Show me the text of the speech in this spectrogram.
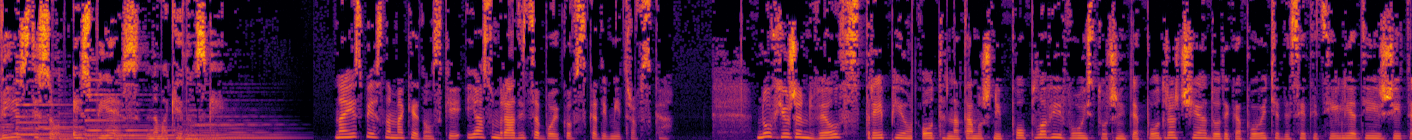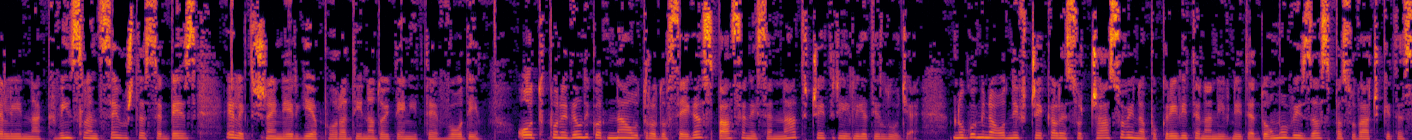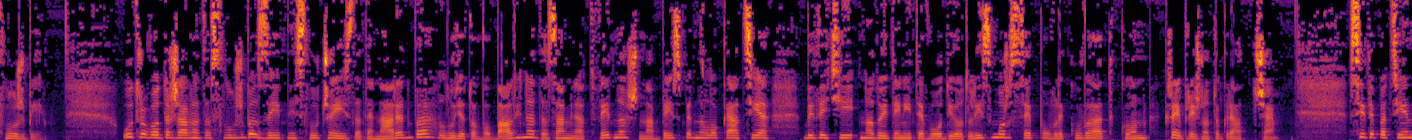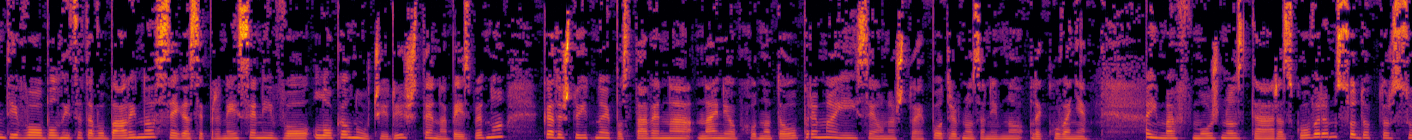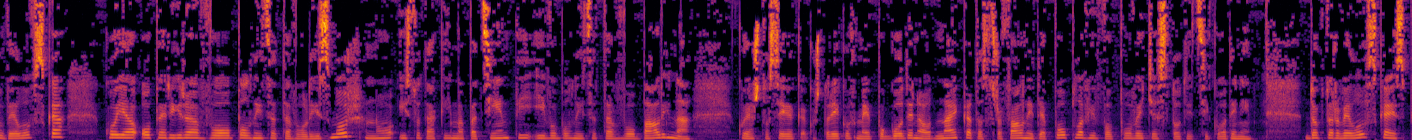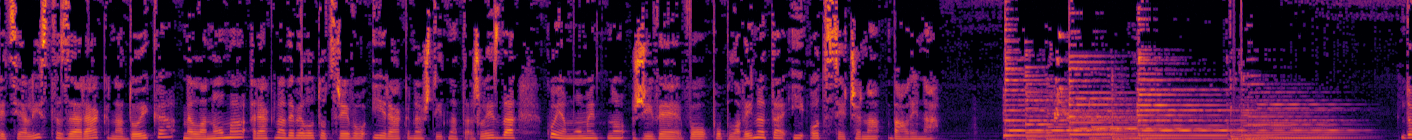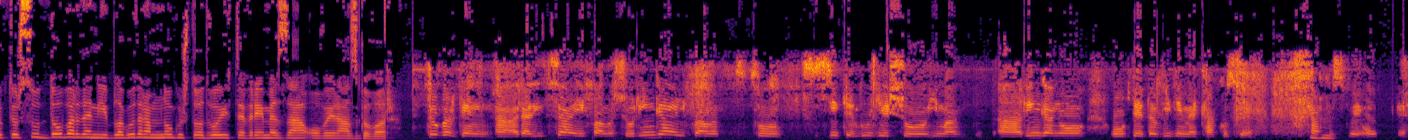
Вие сте со СПС на Македонски. На СПС на Македонски, јас сум Радица Бојковска-Димитровска. Нов Јужен Велс стрепи од натамошни поплави во источните подрачја, додека повеќе десетици илјади жители на Квинсленд се уште се без електрична енергија поради надојдените води. Од понеделникот наутро до сега спасени се над 4000 луѓе. Многумина од нив чекале со часови на покривите на нивните домови за спасувачките служби. Утрово Државната служба за етни случаи издаде наредба луѓето во Балина да заминат веднаш на безбедна локација, бидејќи надојдените води од Лизмор се повлекуваат кон крајбрежното градче. Сите пациенти во болницата во Балина сега се пренесени во локално училиште на Безбедно, каде што итно е поставена најнеобходната опрема и се она што е потребно за нивно лекување. Имав можност да разговарам со доктор Сувеловска, која оперира во болницата во Лизмор, но исто така има пациенти и во болницата во Балина, која што сега, како што рековме, е погодена од најкатастрофалните поплави во повеќе стотици години. Доктор Веловска е специјалист за рак на дојка, меланома, рак на дебелото црево и рак на штитната жлезда, која моментно живее во поплавената и одсечена Балина. Доктор Суд, добар ден и благодарам многу што одвоите време за овој разговор. Добар ден, Рарица, и фала што ринга, и фала со сите луѓе што има рингано овде да видиме како се, како сме овде.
